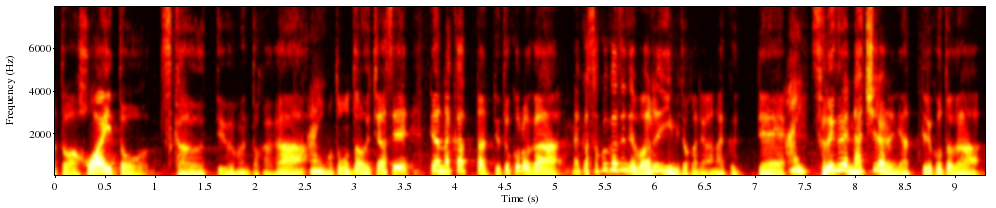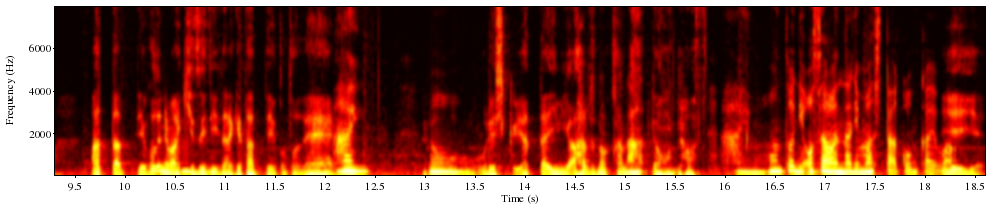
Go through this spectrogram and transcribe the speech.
あとはホワイトを使うっていう部分とかがはい。もともとの打ち合わせではなかったっていうところがなんかそこが全然悪い意味とかではなくって、はい。それぐらいナチュラルにやってることがあったっていうことにまあ気づいていただけたっていうことで、はい。なんか僕も嬉しくやった意味があるのかなって思ってます。はい。もう本当にお世話になりました今回は。いえいえ。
